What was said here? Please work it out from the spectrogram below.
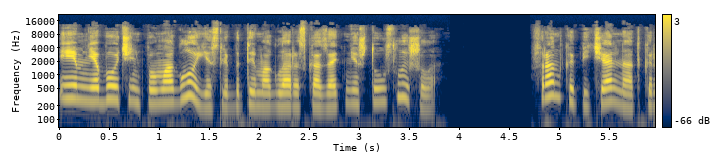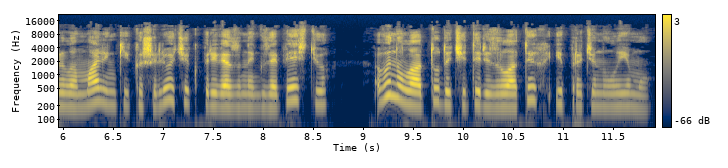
и мне бы очень помогло, если бы ты могла рассказать мне, что услышала». Франка печально открыла маленький кошелечек, привязанный к запястью, вынула оттуда четыре золотых и протянула ему.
